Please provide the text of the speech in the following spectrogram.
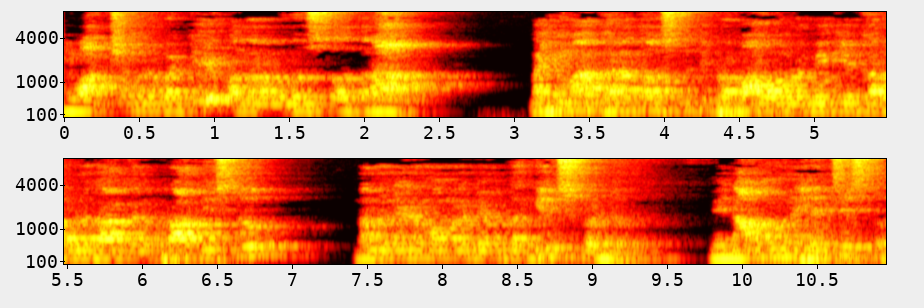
ఈ వాక్యమును బట్టి వందనములు స్తోత్ర. మహిమ ఘనత స్థుతి ప్రభావములు మీకే కరువులు కాకని ప్రార్థిస్తూ నన్ను నేను మమ్మల్ని మేము తగ్గించుకుంటూ మీ నామమును హెచ్చిస్తూ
